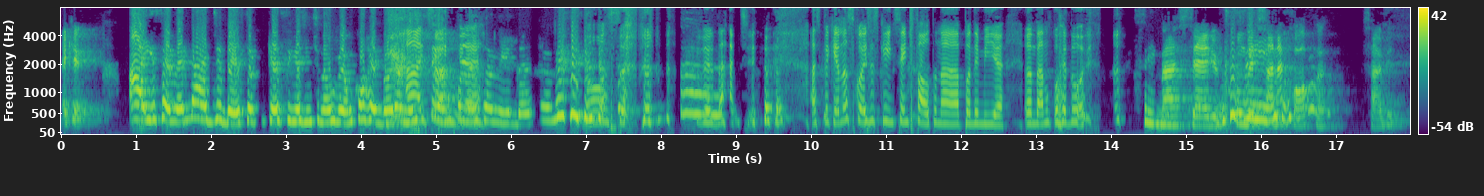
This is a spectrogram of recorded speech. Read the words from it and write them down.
É que. Ah, isso é verdade, Dessa, porque assim a gente não vê um corredor há muito Ai, tempo é. nessa vida. Nossa, verdade. As pequenas coisas que a gente sente falta na pandemia, andar no corredor. Sim. Mas, sério, conversar Sim. na Copa, sabe?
